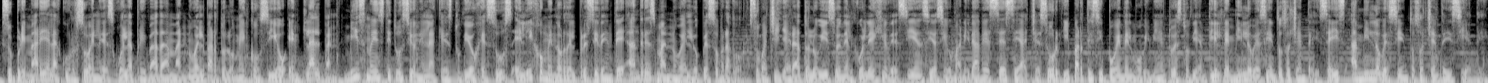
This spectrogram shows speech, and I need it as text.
Su primaria la cursó en la escuela privada Manuel Bartolomé Cosío en Tlalpan, misma institución en la que estudió Jesús, el hijo menor del presidente Andrés Manuel López Obrador. Su bachillerato lo hizo en el Colegio de Ciencias y Humanidades de CCH Sur y participó en el movimiento estudiantil de 1986 a 1987.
